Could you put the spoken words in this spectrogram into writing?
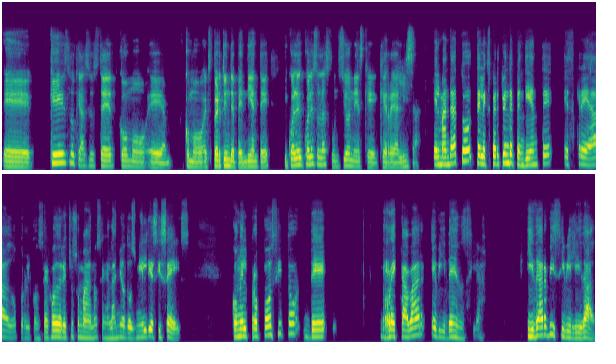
eh, ¿qué es lo que hace usted como eh, como experto independiente y cuáles, cuáles son las funciones que, que realiza. El mandato del experto independiente es creado por el Consejo de Derechos Humanos en el año 2016 con el propósito de recabar evidencia y dar visibilidad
